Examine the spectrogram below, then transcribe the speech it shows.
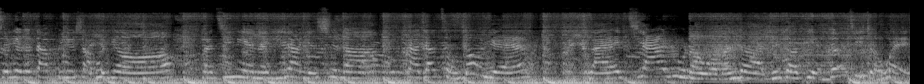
所有的大朋友小朋友。那今年呢，一样也是呢，大家总动员来加入了我们的一个点灯记者会。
